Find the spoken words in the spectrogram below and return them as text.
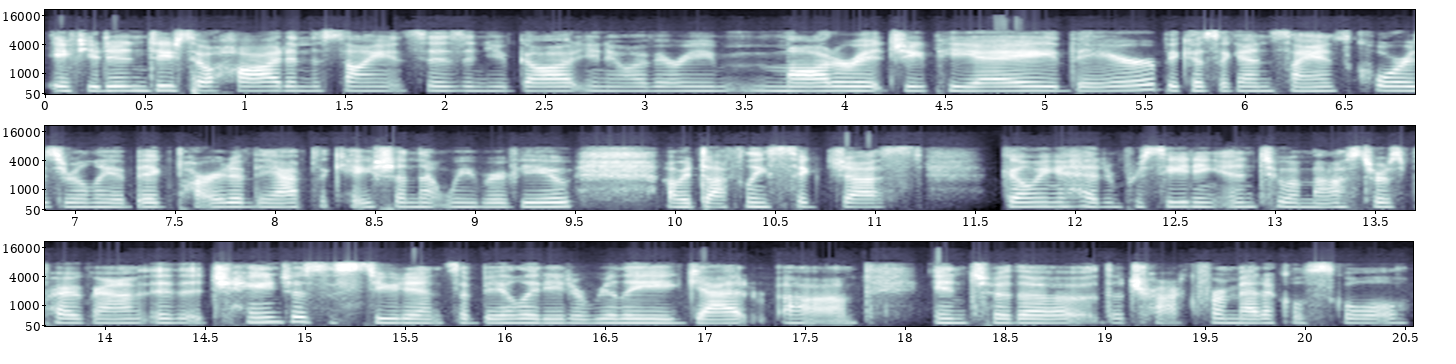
if you didn't do so hot in the sciences and you've got, you know, a very moderate GPA there, because again, science core is really a big part of the application that we review, I would definitely suggest going ahead and proceeding into a master's program, it, changes the student's ability to really get um, into the, the track for medical school.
